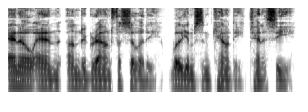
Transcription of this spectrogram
NON Underground Facility, Williamson County, Tennessee.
